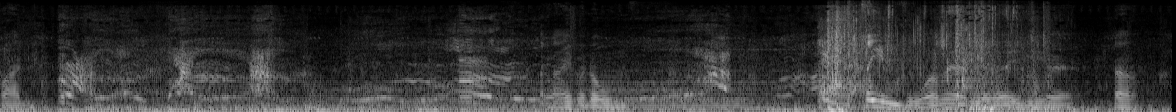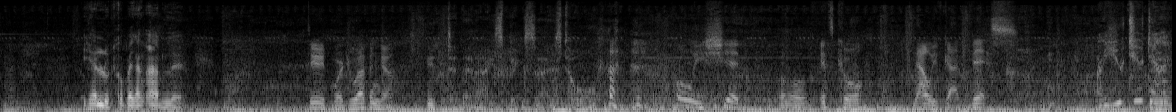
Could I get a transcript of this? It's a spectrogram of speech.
ขวานขวานอะไรพ่อหนมติ่มหัวมากเลยนี่ไงอ้าวไอ้แค่หลุดเข้าไปทั้งอันเลย Dude, where'd your weapon go? Into that ice big sized hole. Holy shit. โอ้โห It's cool. Now we've got this. Are you two done?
